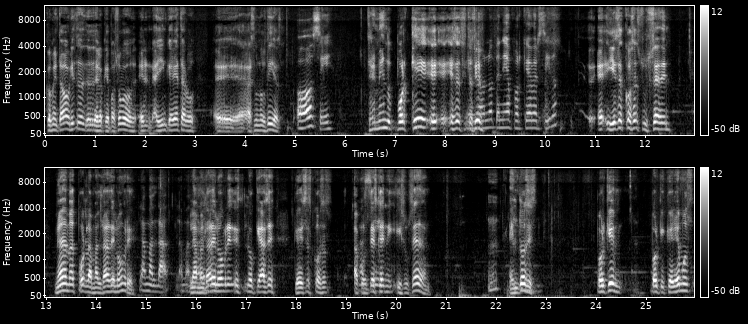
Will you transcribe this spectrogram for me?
Comentaba ahorita de, lo que pasó ahí en Querétaro eh, hace unos días. Oh, sí. Tremendo. ¿Por qué eh, eh, esa situación? No, no tenía por qué haber sido. y esas cosas suceden nada más por la maldad del hombre. La maldad. La maldad, la maldad del, hombre es lo que hace que esas cosas acontezcan y, sucedan. Entonces, ¿por qué? Porque queremos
